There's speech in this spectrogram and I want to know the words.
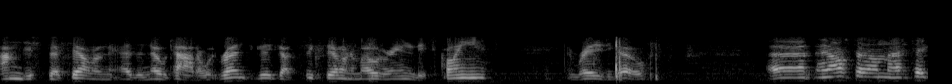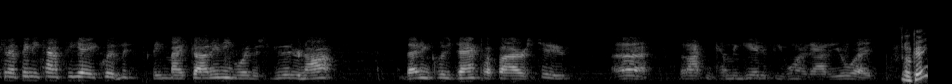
I'm just uh, selling it as a no title. It runs good, got six cylinder motor in it, it's clean and ready to go. Uh, and also, I'm uh, taking up any kind of PA equipment if anybody's got any, whether it's good or not. That includes amplifiers too, uh, that I can come and get if you want it out of your way. Okay.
